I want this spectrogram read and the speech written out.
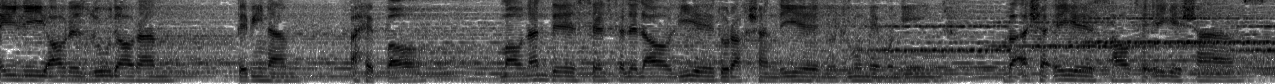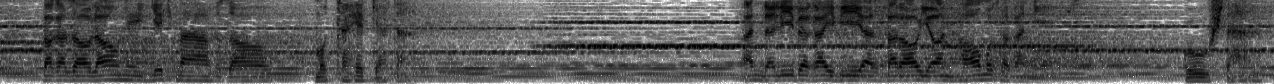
خیلی آرزو دارم. ببینم. احبا. مانند سلسله لالی درخشنده نجوم منیر و اشعه ساطعه شمس و غزالان یک مغزا متحد گردند. عندلیب غیبی از برای آنها متغنی است. گوش دهند.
